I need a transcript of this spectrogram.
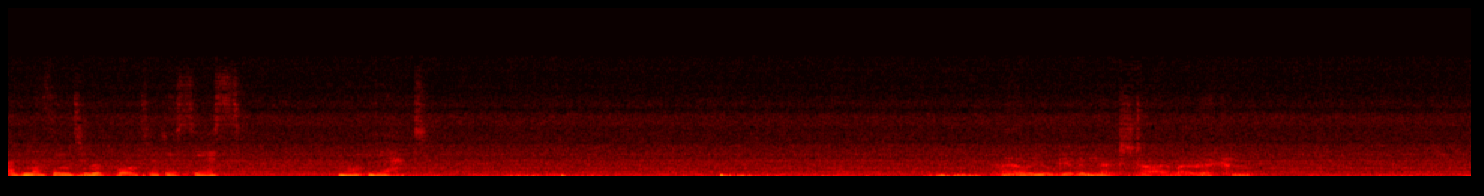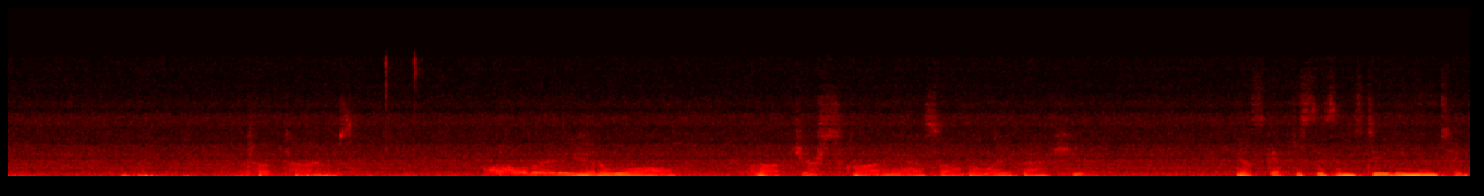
I've nothing to report, Odysseus. Not yet. Well, you'll get him next time, I reckon. Tough times. Already hit a wall. Knocked your scrawny ass all the way back here. Your skepticism's duly noted.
